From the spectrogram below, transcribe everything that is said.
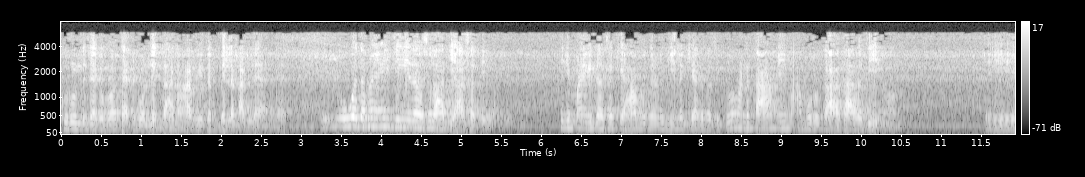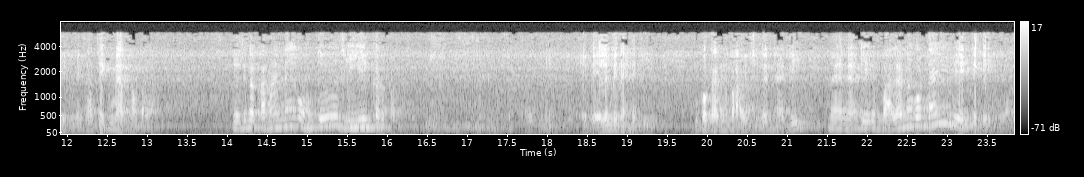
කුරුල්ල දැකපුව කැටපොල්ලෙක් ගහනවා හරියට බෙල්ල කඩලා යන්නේ. ඌව තමයි ඉතින් ඒ දවස්වල හරි ආස දේවල්. ඉතින් මම ඒ දවසක හාමුදුරනේ ගිහිල්ලා කියාට පස්සේ කිව්වා මට තාම මේ අමුරු කාසාව තියෙනවා. ඒ මේ සතෙක් මරන බලන්න. ඒකක කමන්නේ හොඳ සීයෙන් කරපන් මේ එළඹෙන හැටි උපකරණ පාවිච්චි කරන හැටි නෑ නැටි ඒක බලන කොටයි වේට් එකේ ඉන්නවා.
